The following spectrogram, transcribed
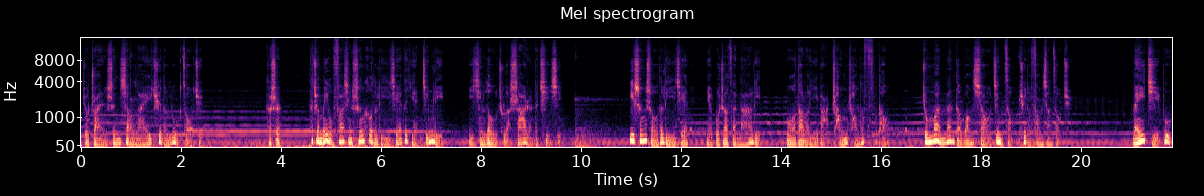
就转身向来去的路走去。可是，他却没有发现身后的李杰的眼睛里，已经露出了杀人的气息。一伸手的李杰也不知道在哪里摸到了一把长长的斧头，就慢慢的往小静走去的方向走去。没几步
